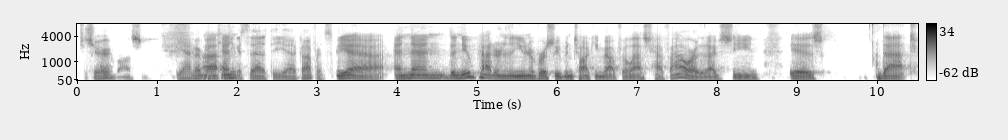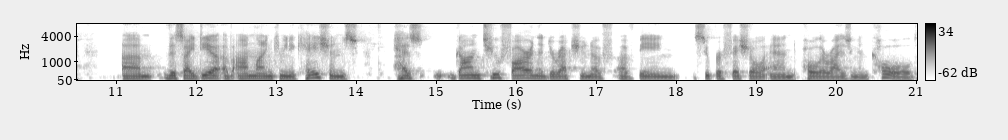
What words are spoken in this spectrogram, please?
which is sure. kind of awesome. Yeah, I remember uh, teaching and, us that at the uh, conference. Yeah, and then the new pattern in the universe we've been talking about for the last half hour that I've seen is that um, this idea of online communications has gone too far in the direction of of being superficial and polarizing and cold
